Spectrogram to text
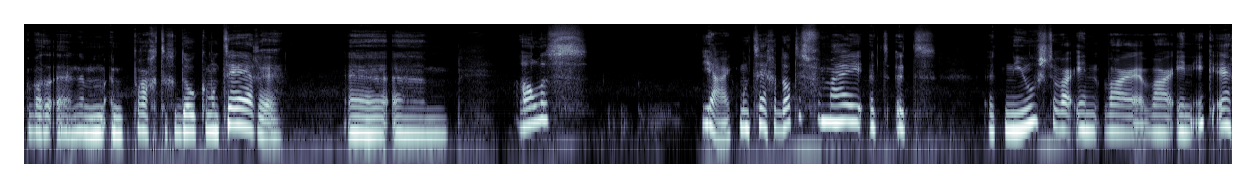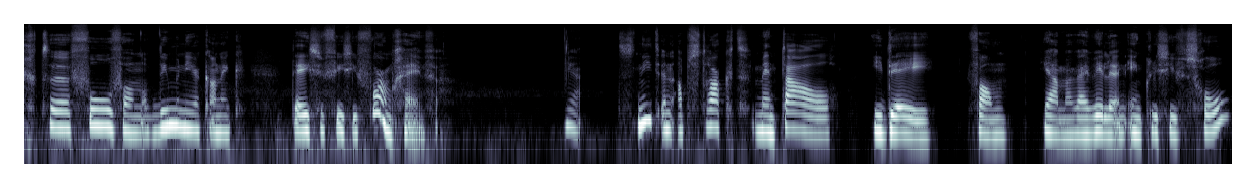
wat een, een, prachtige documentaire. Uh, um, alles. Ja, ik moet zeggen, dat is voor mij het. het het nieuwste waarin, waar, waarin ik echt uh, voel van op die manier kan ik deze visie vormgeven. Ja. Het is niet een abstract mentaal idee van ja, maar wij willen een inclusieve school.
